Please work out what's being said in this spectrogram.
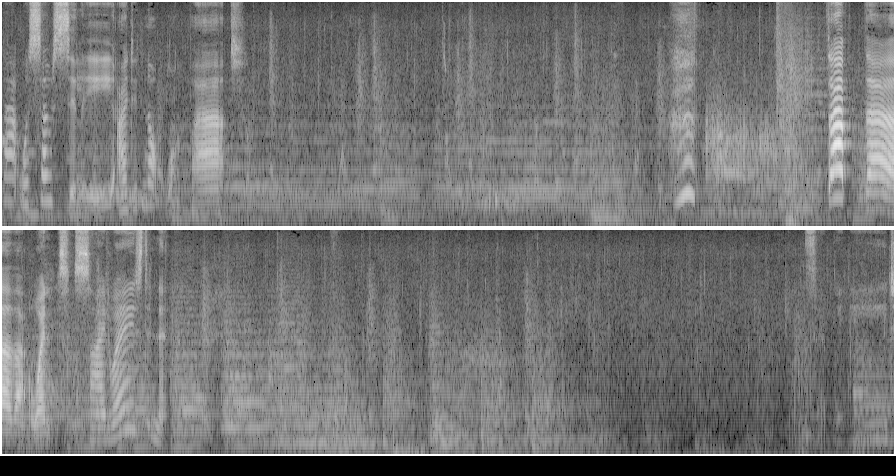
That was so silly. I did not want that. There, that went sideways, didn't it? Except we need.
